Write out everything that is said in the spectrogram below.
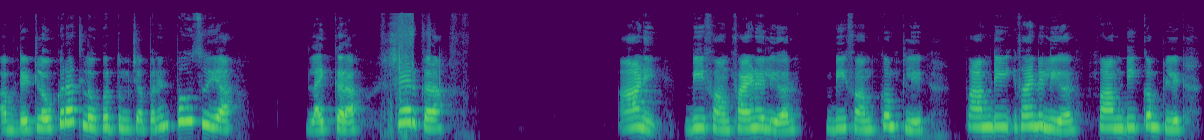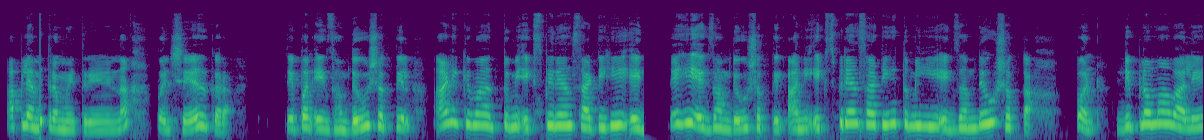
अपडेट लवकरात लवकर तुमच्यापर्यंत पोहोचूया. लाईक करा शेअर करा. आणि B pharm final year B pharm complete pharm D final year pharm D complete आपल्या मित्रमैत्रिणींना पण शेअर करा. ते पण एक्झाम देऊ शकतील आणि किंवा तुम्ही एक्सपिरियन्ससाठीही एक तेही एक्झाम देऊ शकतील आणि एक्सपिरियन्ससाठीही तुम्ही ही एक्झाम देऊ शकता. पण डिप्लोमावाले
